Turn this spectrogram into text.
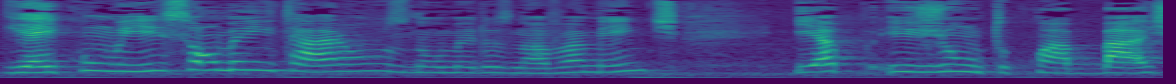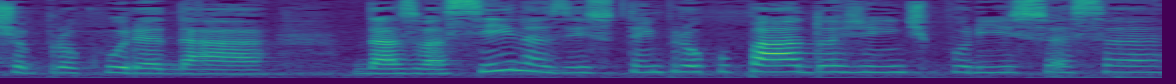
e aí, com isso, aumentaram os números novamente. E, a- e junto com a baixa procura da, das vacinas, isso tem preocupado a gente, por isso, essa,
